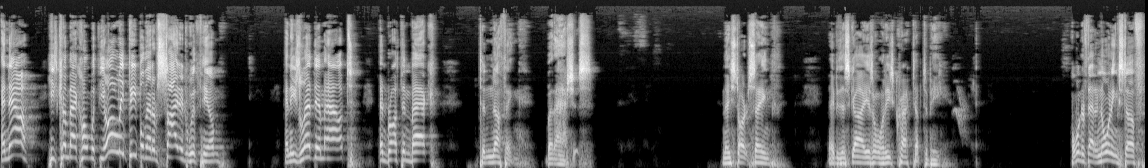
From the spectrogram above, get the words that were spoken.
And now he's come back home with the only people that have sided with him, and he's led them out and brought them back to nothing but ashes. And they start saying, maybe this guy isn't what he's cracked up to be. I wonder if that anointing stuff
